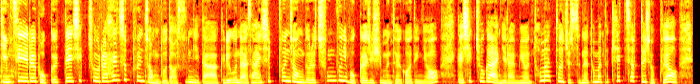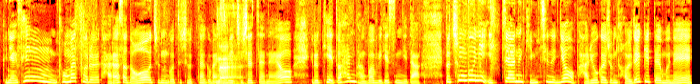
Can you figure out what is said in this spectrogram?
김치를 볶을 때 식초를 한 스푼 정도 넣습니다. 그리고 나서 한 10분 정도를 충분히 볶아주시면 되거든요. 그러니까 식초가 아니라면 토마토 주스나 토마토 케첩도 좋고요. 그냥 생 토마토를 갈아서 넣어주는 것도 좋다고 말씀해 네. 주셨잖아요. 이렇게 해도 한 방법이겠습니다. 또 충분히 익지 않은 김치는요. 발효가 좀 덜 됐기 때문에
